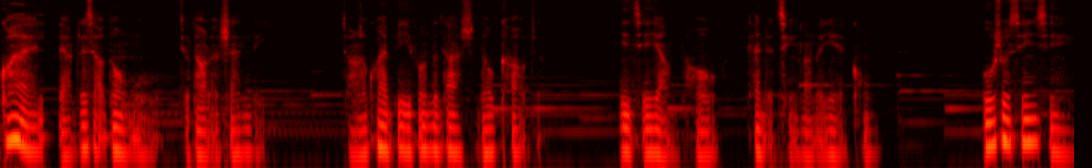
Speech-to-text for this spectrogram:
很快，两只小动物就到了山顶，找了块避风的大石头靠着，一起仰头看着晴朗的夜空。无数星星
